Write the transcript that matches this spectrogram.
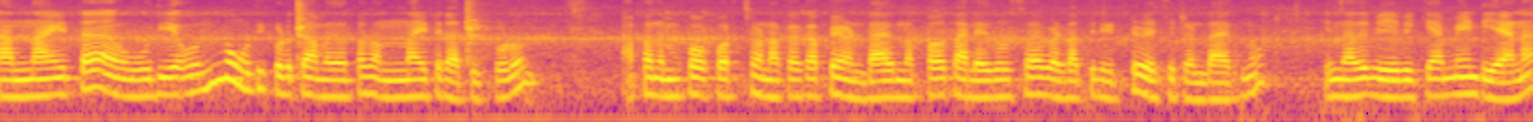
നന്നായിട്ട് ഊതി ഒന്ന് ഊതി കൊടുത്താൽ മതി. അപ്പോൾ നന്നായിട്ട് കത്തിക്കോളും. അപ്പോൾ നമുക്ക് കുറച്ച് ഉണക്കക്കപ്പ ഉണ്ടായിരുന്നു. അപ്പോൾ തലേദിവസം വെള്ളത്തിലിട്ട് വെച്ചിട്ടുണ്ടായിരുന്നു. ഇന്നത് വേവിക്കാൻ വേണ്ടിയാണ്.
